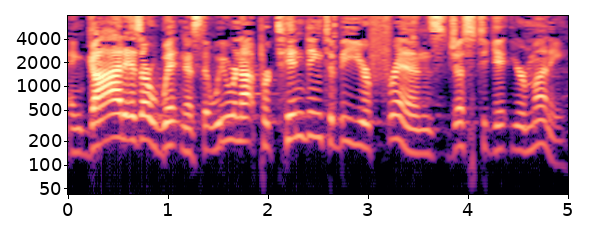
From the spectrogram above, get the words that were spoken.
And God is our witness that we were not pretending to be your friends just to get your money.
